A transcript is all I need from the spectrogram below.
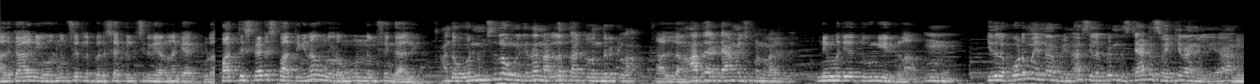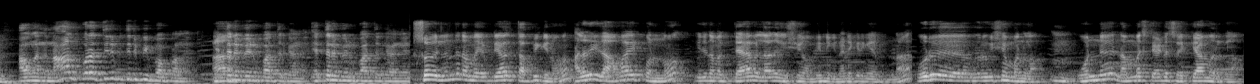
அதுக்காக நீ ஒரு நிமிஷத்துல பெருசா கழிச்சிருக்கியாலாம் கேட்க கூடாது பத்து ஸ்டேட்டஸ் பாத்தீங்கன்னா உங்களோட மூணு நிமிஷம் காலி. அந்த ஒரு நிமிஷத்துல உங்களுக்கு ஏதாவது நல்ல தாட் வந்திருக்கலாம். அல்ல. அதை டேமேஜ் பண்ணலாம் இது. நிம்மதியா தூங்கி இருக்கலாம் இதுல கொடுமை என்ன அப்படின்னா சில பேர் இந்த ஸ்டேட்டஸ் வைக்கிறாங்க இல்லையா. அவங்க அந்த நாள் பூரா திருப்பி திருப்பி பார்ப்பாங்க. எத்தனை பேர் பார்த்திருக்காங்க? எத்தனை பேர் பார்த்திருக்காங்க? ஸோ இதுல இருந்து நம்ம எப்படியாவது தப்பிக்கணும். அதாவது இதை அவாய்ட் பண்ணணும். இது நமக்கு தேவையில்லாத விஷயம் அப்படின்னு நீங்க நினைக்கிறீங்க அப்படின்னா ஒரு ஒரு விஷயம் பண்ணலாம். ஒண்ணு நம்ம ஸ்டேட்டஸ் வைக்காம இருக்கலாம்.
